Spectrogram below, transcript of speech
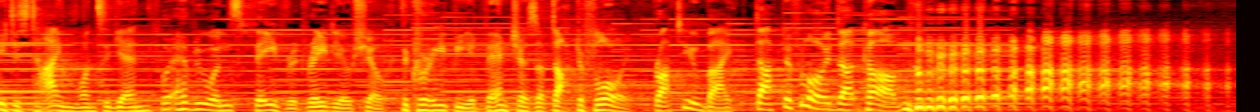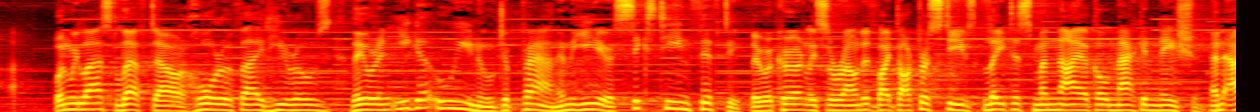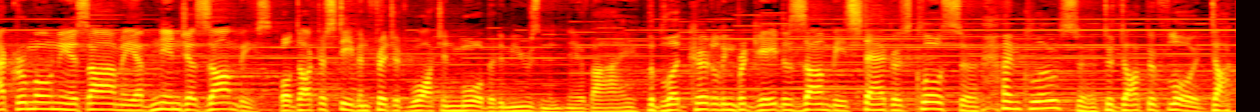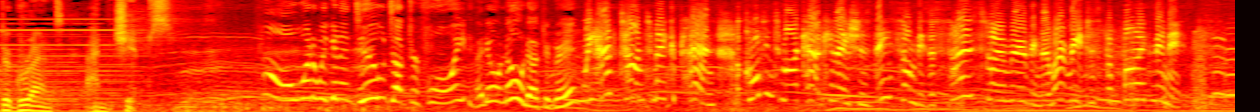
It is time once again for everyone's favorite radio show, The Creepy Adventures of Dr. Floyd, brought to you by drfloyd.com. When we last left our horrified heroes, they were in Iga Ueno, Japan, in the year 1650. They were currently surrounded by Dr. Steve's latest maniacal machination, an acrimonious army of ninja zombies, while Dr. Steve and Fidget watch in morbid amusement nearby. The blood curdling brigade of zombies staggers closer and closer to Dr. Floyd, Dr. Grant, and Chips. Dr. Floyd? I don't know, Dr. Grant. We have time to make a plan. According to my calculations, these zombies are so slow moving they won't reach us for five minutes.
